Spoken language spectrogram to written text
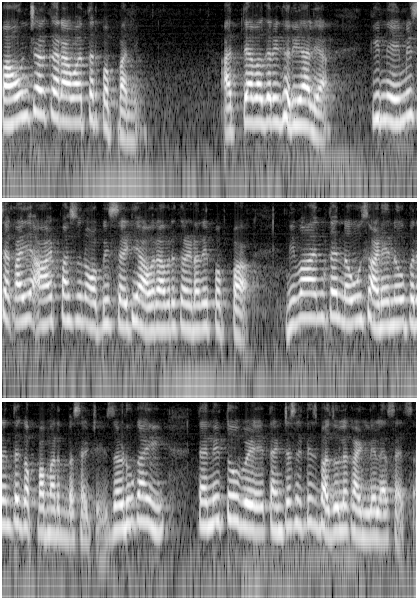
पाहुणचार करावा तर पप्पांनी. आत्या वगैरे घरी आल्या की नेहमी सकाळी आठपासून ऑफिससाठी आवरावर करणारे पप्पा निवांत नऊ साडेनऊपर्यंत गप्पा मारत बसायचे. जणू काही त्यांनी तो वेळ त्यांच्यासाठीच बाजूला काढलेला असायचा.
